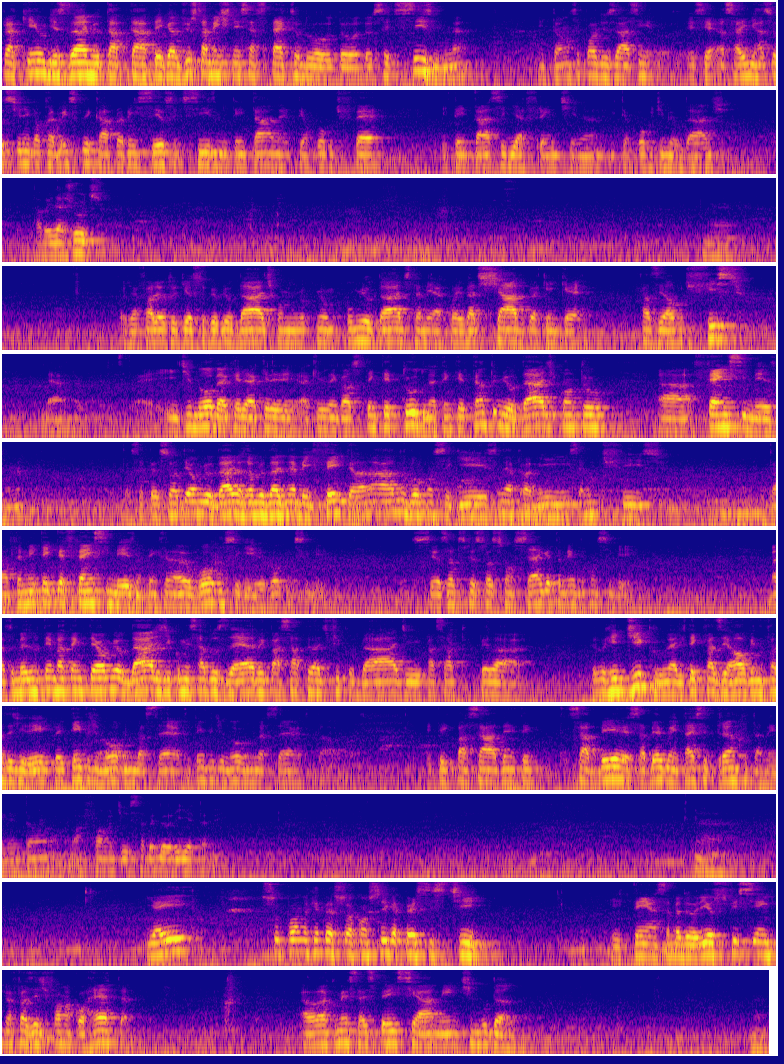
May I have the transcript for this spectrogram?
para quem o desânimo está tá pegando justamente nesse aspecto do, do, do, ceticismo, né? Então você pode usar assim, esse, essa linha de raciocínio que eu acabei de explicar para vencer o ceticismo tentar né, ter um pouco de fé e tentar seguir à frente né, e ter um pouco de humildade. Talvez ajude. Eu já falei outro dia sobre humildade, como humildade também é a qualidade chave para quem quer fazer algo difícil. Né? E de novo é aquele, aquele, aquele negócio, tem que ter tudo, né? tem que ter tanto humildade quanto a fé em si mesmo. Né? Então se a pessoa tem a humildade, mas a humildade não é bem feita, ela ah, não vou conseguir, isso não é para mim, isso é muito difícil. Então ela também tem que ter fé em si mesma, tem que ser, eu vou conseguir, eu vou conseguir. Se as outras pessoas conseguem, eu também vou conseguir mas ao mesmo tempo ela tem que ter a humildade de começar do zero e passar pela dificuldade, passar pela, pelo ridículo né, de ter que fazer algo e não fazer direito, aí tenta de novo e não dá certo, tenta de novo e não dá certo e tal. E tem que passar, tem, tem que saber, saber aguentar esse trampo também, né? então uma forma de sabedoria também. Ah. E aí, supondo que a pessoa consiga persistir e tem a sabedoria suficiente para fazer de forma correta, ela vai começar a experienciar a mente mudando. Né?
